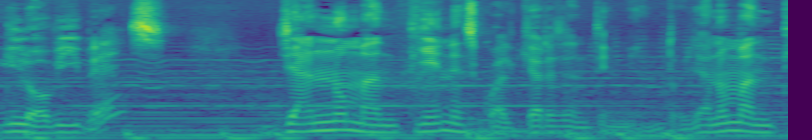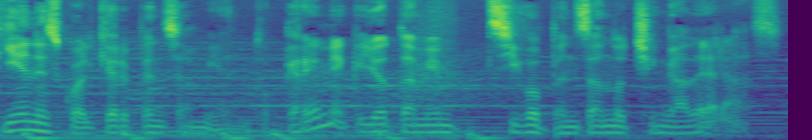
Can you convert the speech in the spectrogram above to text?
y lo vives, ya no mantienes cualquier sentimiento, ya no mantienes cualquier pensamiento. Créeme que yo también sigo pensando chingaderas.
